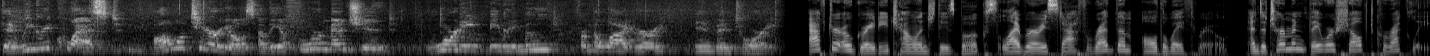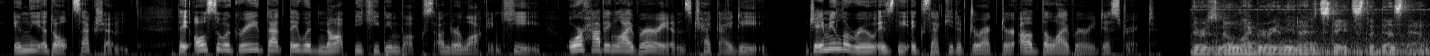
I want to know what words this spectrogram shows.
then we request all materials of the aforementioned warning be removed from the library inventory. After O'Grady challenged these books, library staff read them all the way through and determined they were shelved correctly in the adult section. They also agreed that they would not be keeping books under lock and key or having librarians check ID. Jamie LaRue is the executive director of the library district. There is no library in the United States that does that,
